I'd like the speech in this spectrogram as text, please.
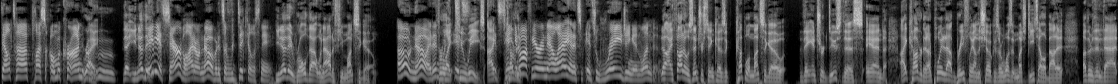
Delta plus Omicron. Right. That you know they, maybe it's terrible. I don't know, but it's a ridiculous name. You know they rolled that one out a few months ago. Oh no, I didn't. For like two weeks, I it's taken off here in L.A. and it's it's raging in London. No, I thought it was interesting because a couple of months ago they introduced this and I covered it. I pointed out briefly on the show because there wasn't much detail about it other than that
